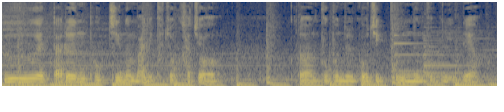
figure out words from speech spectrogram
그에 따른 복지는 많이 부족하죠. 그런 부분을 꼬집고 있는 부분인데요.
